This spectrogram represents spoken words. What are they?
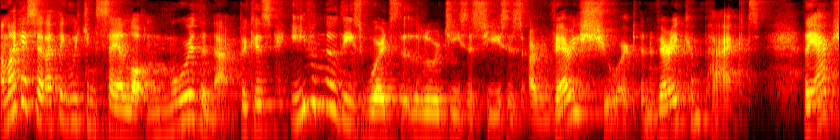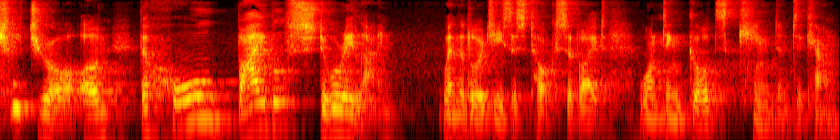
And like I said, I think we can say a lot more than that because even though these words that the Lord Jesus uses are very short and very compact, they actually draw on the whole Bible storyline when the Lord Jesus talks about wanting God's kingdom to come.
